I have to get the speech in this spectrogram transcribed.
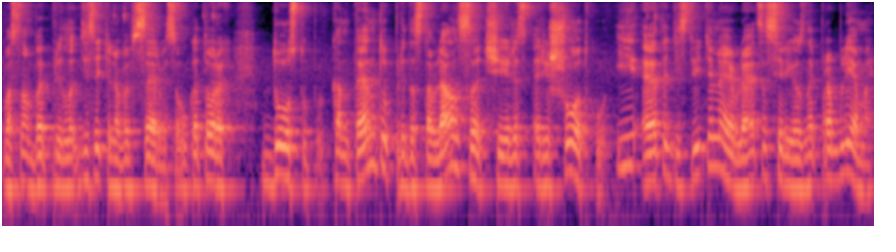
в основном веб действительно веб-сервисов, у которых доступ контенту предоставлялся через решетку. И это действительно является серьезной проблемой.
